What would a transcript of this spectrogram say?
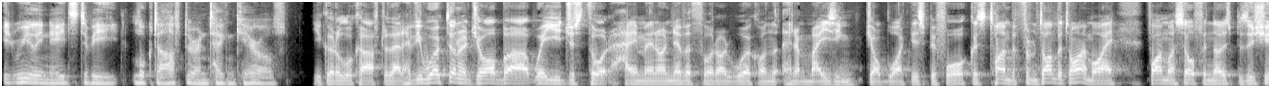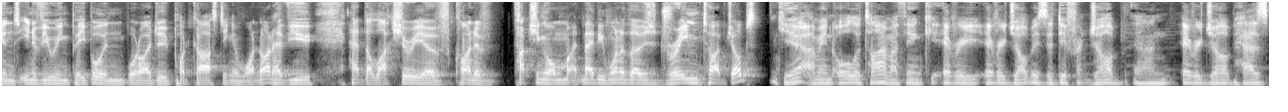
it really needs to be looked after and taken care of. You got to look after that. Have you worked on a job uh, where you just thought, "Hey, man, I never thought I'd work on an amazing job like this before"? Because time from time to time, I find myself in those positions, interviewing people in what I do, podcasting and whatnot. Have you had the luxury of kind of touching on maybe one of those dream type jobs? Yeah, I mean, all the time. I think every every job is a different job, and every job has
